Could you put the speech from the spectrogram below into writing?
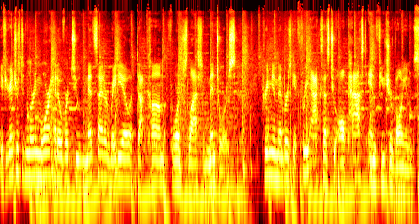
If you're interested in learning more, head over to medsiderradio.com forward slash mentors. Premium members get free access to all past and future volumes.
